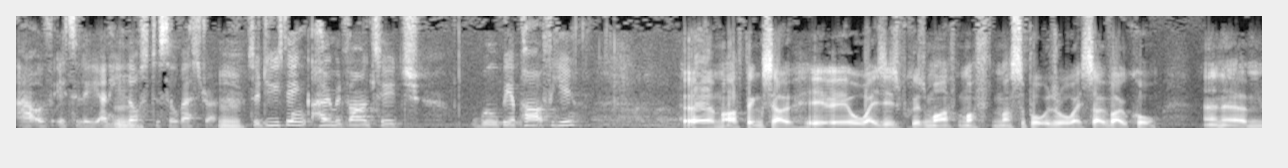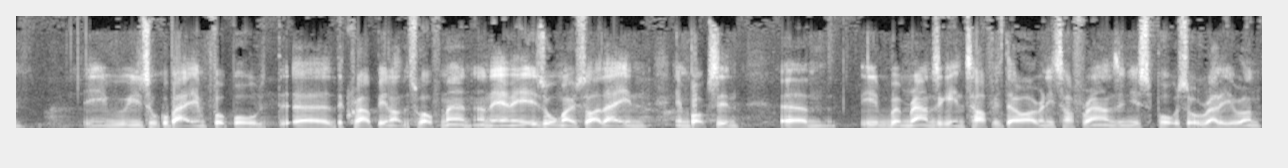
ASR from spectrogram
out of Italy and he mm. lost to Silvestre. Mm. So do you think home advantage will be a part for you? Um, I think so. It, it, always is because my, my, my supporters are always so vocal. And um, you, you, talk about in football, uh, the crowd being like the 12th man. And, and, it is almost like that in, in boxing. Um, when rounds are getting tough, if there are any tough rounds and your supporters sort of rally you on,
